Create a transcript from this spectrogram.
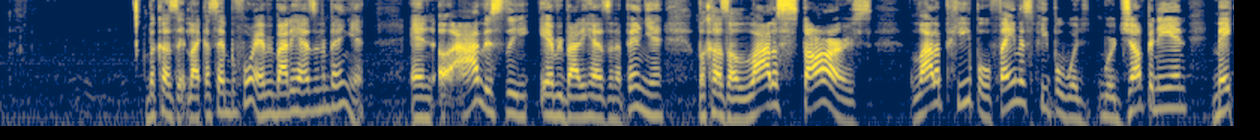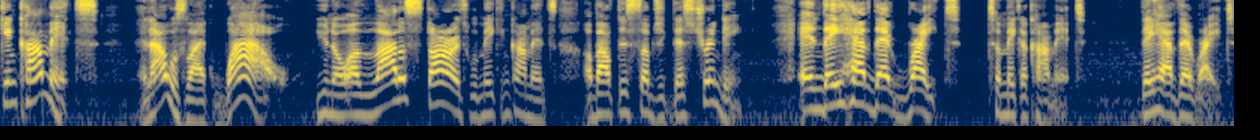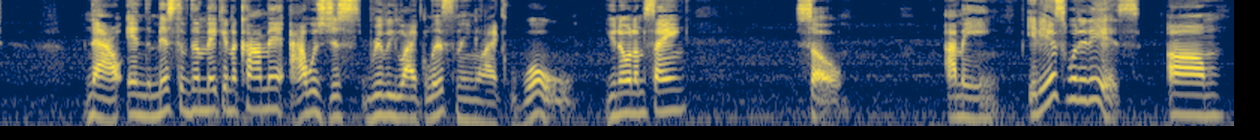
Because, it, like I said before, everybody has an opinion. And uh, obviously, everybody has an opinion because a lot of stars a lot of people, famous people, were, were jumping in, making comments. And I was like, wow. You know, a lot of stars were making comments about this subject that's trending. And they have that right to make a comment. They have that right. Now, in the midst of them making a comment, I was just really like listening, like, whoa. You know what I'm saying? So, I mean, it is what it is. Um,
